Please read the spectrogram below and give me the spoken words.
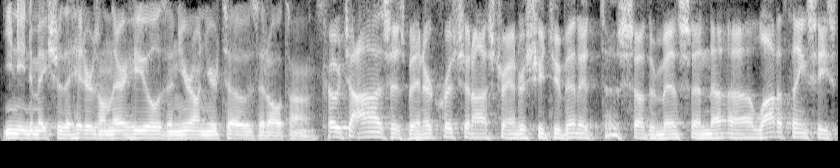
you need to make sure the hitter's on their heels and you're on your toes at all times. Coach Oz has been here, Christian Ostrander. Shoot, you've been at uh, Southern Miss, and uh, a lot of things he's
